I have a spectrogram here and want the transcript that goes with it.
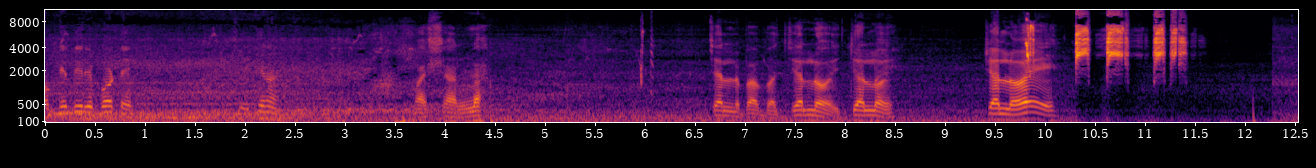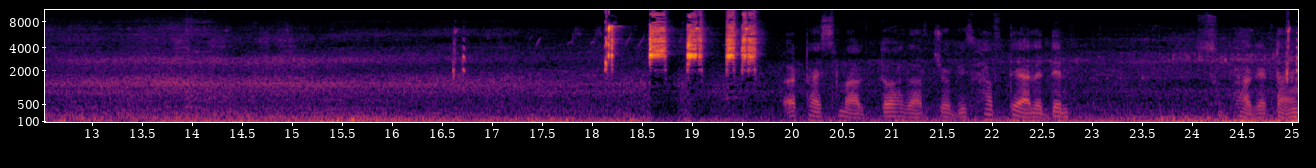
ओके, दी रिपोर्ट। है ठीक है ना? माशाल्लाह। चल बाबा, चलो चलो चलो अट्ठाईस मार्च 2024 हफ़्ते वाले दिन। सुबह के टाइम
